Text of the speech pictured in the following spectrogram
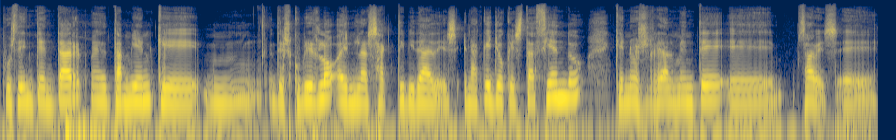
pues de intentar eh, también que mm, descubrirlo en las actividades, en aquello que está haciendo, que no es realmente, eh, ¿sabes?, eh,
